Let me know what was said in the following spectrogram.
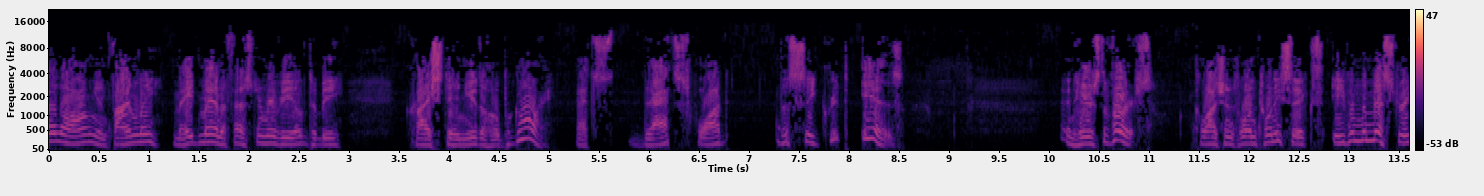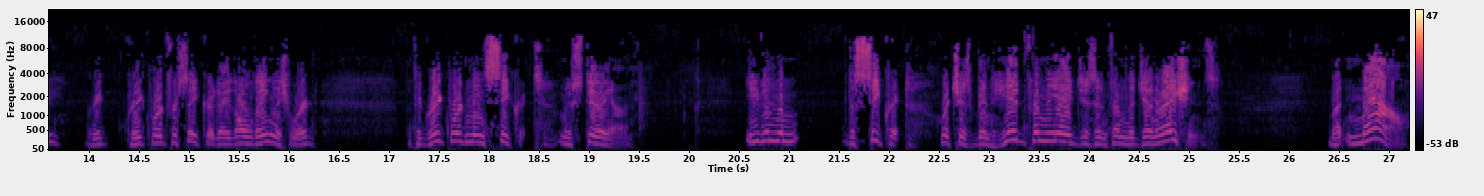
along and finally made manifest and revealed to be Christ in you, the hope of glory. That's that's what the secret is. And here's the verse. Colossians 1:26, even the mystery, Greek, Greek word for secret, an old English word, but the Greek word means secret, mysterion. Even the the secret which has been hid from the ages and from the generations, but now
